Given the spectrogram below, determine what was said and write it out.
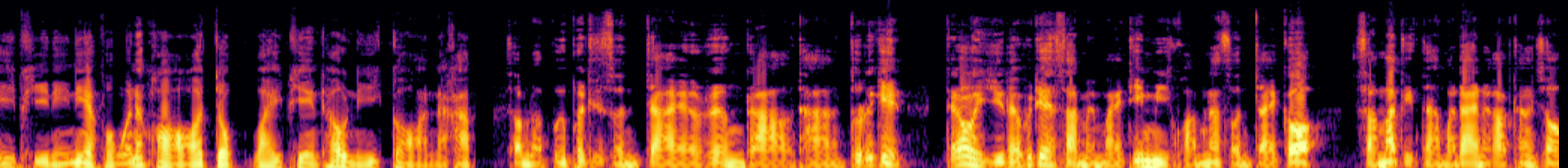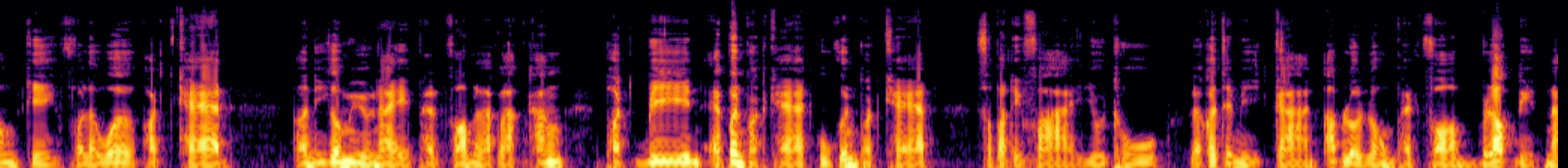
EP นี้เนี่ยผมก็ต้องขอจบไว้เพียงเท่านี้ก่อนนะครับสำหรับเพื่อนๆที่สนใจเรื่องราวทางธุรกิจเทคโนโลยีและวิทยาศาสตร์ใหม่ๆ ที่มีความน่าสนใจก็สามารถติดตามมาได้นะครับ ทางช่อง Geek Forever Podcast ตอนนี้ก็มีอยู่ในแพลตฟอร์มหลักๆ ทั้ง Podbean Apple Podcast Google Podcast Spotify YouTube แล้วก็จะมีการอัปโหลดลงแพลตฟอร์ม Blockdit ใน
